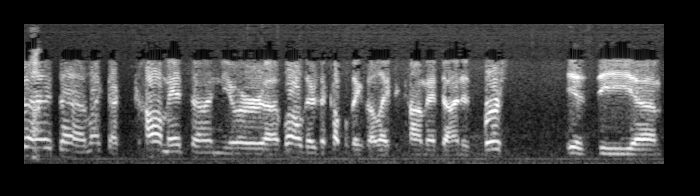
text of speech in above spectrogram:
uh, I'd uh, like to comment on your, uh, well, there's a couple things I'd like to comment on. Is First is the um,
